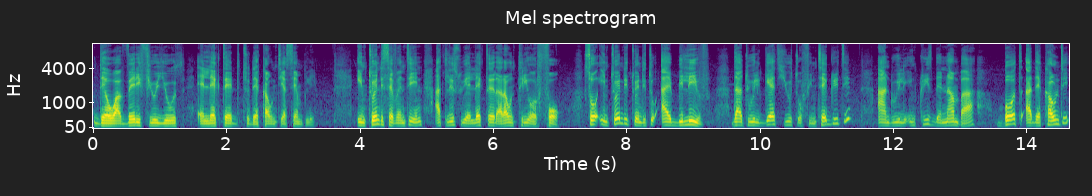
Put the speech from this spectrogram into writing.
there were very few youth elected to the county assembly. In 2017, at least we elected around three or four. So in 2022, I believe that we'll get youth of integrity and will increase the number both at the county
